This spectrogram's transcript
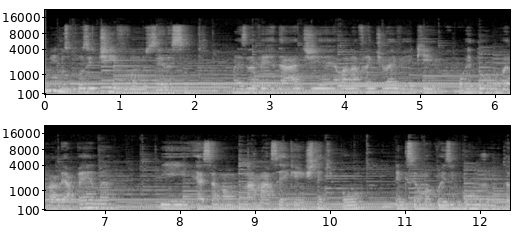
menos positivo, vamos dizer assim. Mas na verdade, é, lá na frente vai ver que o retorno vai valer a pena e essa mão na massa aí que a gente tem que pôr tem que ser uma coisa em conjunta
